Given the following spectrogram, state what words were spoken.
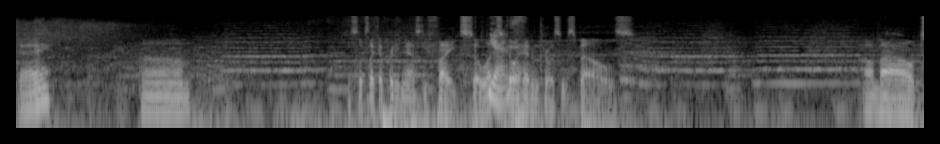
Okay. Um, this looks like a pretty nasty fight, so let's Yes. go ahead and throw some spells. About.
